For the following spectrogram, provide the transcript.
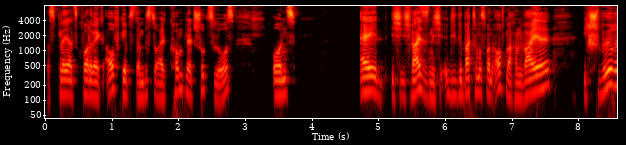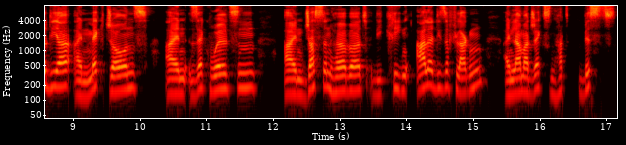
das Play als Quarterback aufgibst, dann bist du halt komplett schutzlos. Und Ey, ich, ich weiß es nicht. Die Debatte muss man aufmachen, weil ich schwöre dir, ein Mac Jones, ein Zach Wilson, ein Justin Herbert, die kriegen alle diese Flaggen. Ein Lama Jackson hat bis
